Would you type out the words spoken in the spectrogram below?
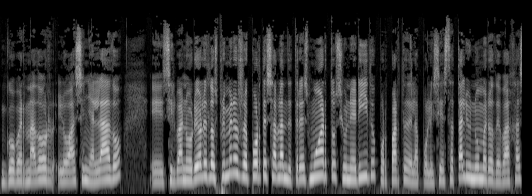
gobernador lo ha señalado. Eh, Silvano Orioles. Los primeros reportes hablan de tres muertos y un herido por parte de la Policía Estatal y un número de bajas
